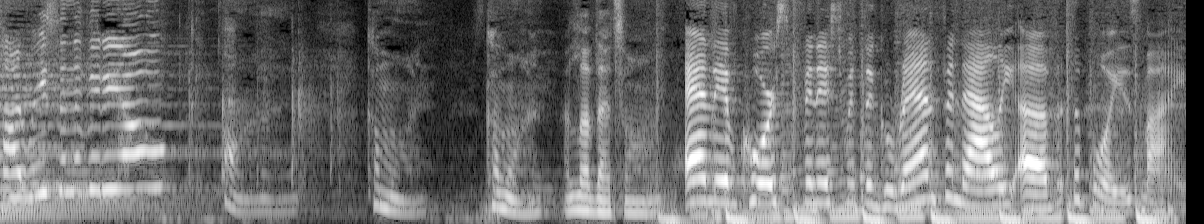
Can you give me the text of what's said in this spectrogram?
Tyrese in the video? Come on. Come on. Come on. Love that song. And they, of course, finished with the grand finale of "The Boy Is Mine."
